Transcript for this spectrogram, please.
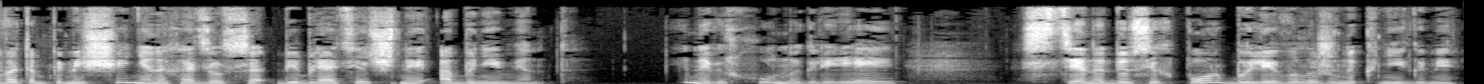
в этом помещении находился библиотечный абонемент. И наверху, на галерее, стены до сих пор были выложены книгами,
